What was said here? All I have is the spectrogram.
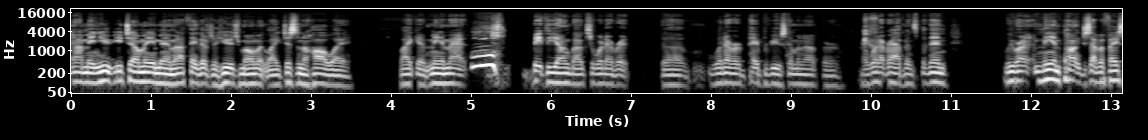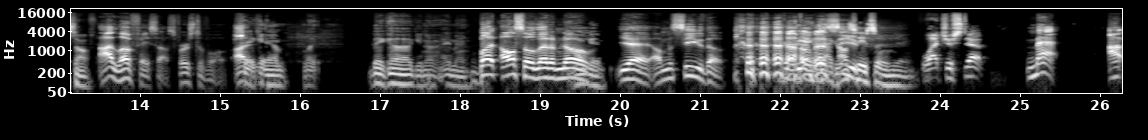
I mean, you you tell me, man. But I think there's a huge moment, like just in the hallway, like uh, me and Matt just beat the Young Bucks or whatever it, uh, whatever pay per view is coming up or or whatever happens. But then we run. Me and Punk just have a face off, I love face-offs. First of all, I- shake hand, like big hug. You know, hey man. but also let him know. good. Yeah, I'm gonna see you though. I'm Yeah, gonna exactly. I'll see you. see you soon. Yeah. Watch your step. Matt, I,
